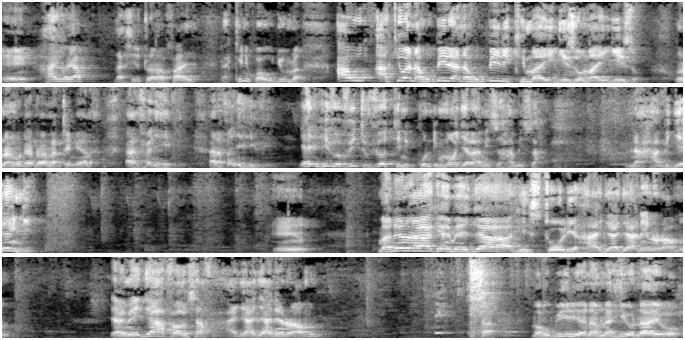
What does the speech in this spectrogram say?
Eh, hayo yapo na sisi tunafanya lakini kwa ujumla au akiwa anahubiri anahubiri kimaigizo maigizo unakuta ndo anatembeana anafanya hivi anafanya hivi yani hivyo vitu vyote ni kundi moja la mizaha mizaha na havijengi eh? Maneno yake yamejaa historia hajajaa neno la Mungu. Yamejaa falsafa hajajaa neno la Mungu. Mahubiri ya namna hiyo nayo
